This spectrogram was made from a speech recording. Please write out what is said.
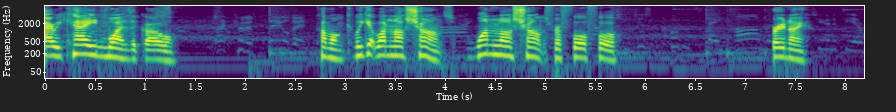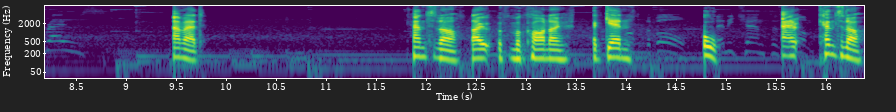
Harry Kane won the goal. Come on, can we get one last chance? One last chance for a 4-4. Bruno. Amad. Cantona. No, Upamecano. Again. Oh. Cantona.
